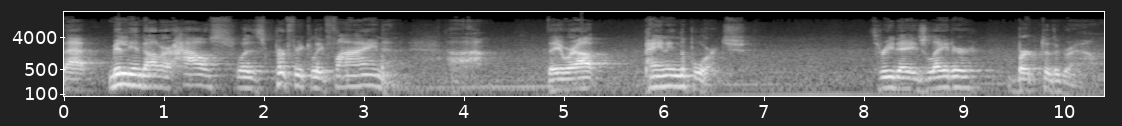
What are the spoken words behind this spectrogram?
that million dollar house was perfectly fine, they were out painting the porch. Three days later, burnt to the ground,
